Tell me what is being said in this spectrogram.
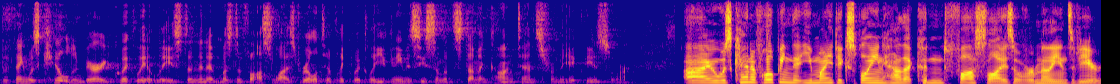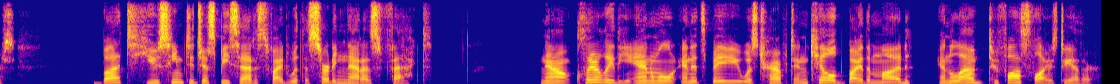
the thing was killed and buried quickly, at least, and then it must have fossilized relatively quickly. You can even see some of the stomach contents from the ichthyosaur. I was kind of hoping that you might explain how that couldn't fossilize over millions of years. But you seem to just be satisfied with asserting that as fact. Now, clearly the animal and its baby was trapped and killed by the mud and allowed to fossilize together.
